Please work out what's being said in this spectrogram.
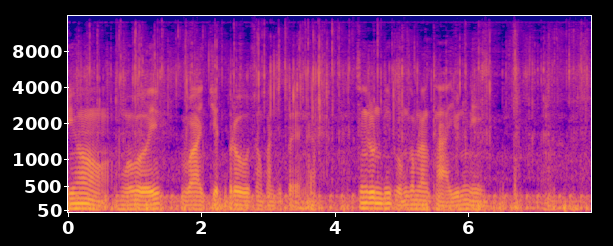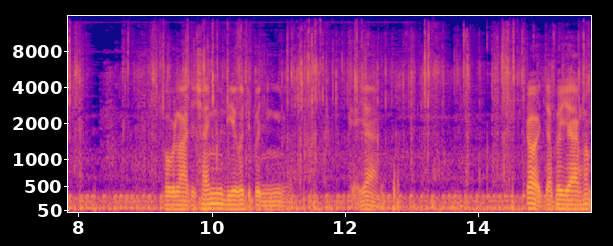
ยี่ห้อหัวเว่ย Y7 Pro 2018 นะครับ ซึ่งรุ่นที่ผมกำลังถ่ายอยู่นี่เองพอเวลาจะใช้มือเดียวก็จะเป็นอย่างนี้ครับแกะยาก ก็จะพยายามครับ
